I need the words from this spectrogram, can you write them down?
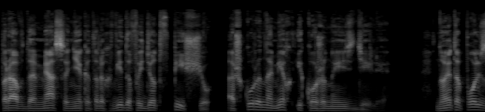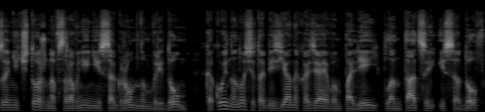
Правда, мясо некоторых видов идет в пищу, а шкуры на мех и кожаные изделия. Но эта польза ничтожна в сравнении с огромным вредом, какой наносят обезьяны хозяевам полей, плантаций и садов,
